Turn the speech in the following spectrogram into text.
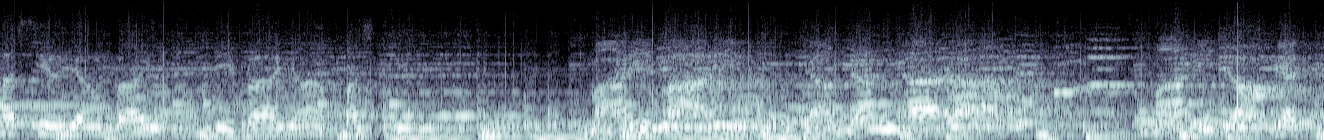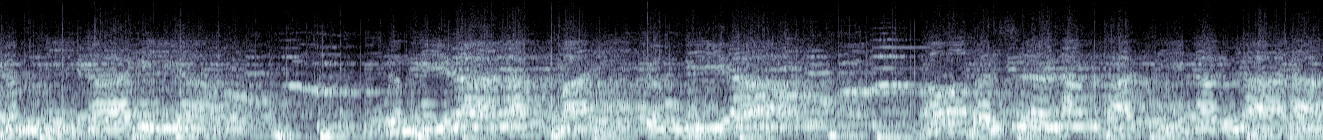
Hasil yang baik di banyak pasti. Mari-mari joget gembira ria Gembiralah mari gembira. Bawa bersenang hati nan lara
